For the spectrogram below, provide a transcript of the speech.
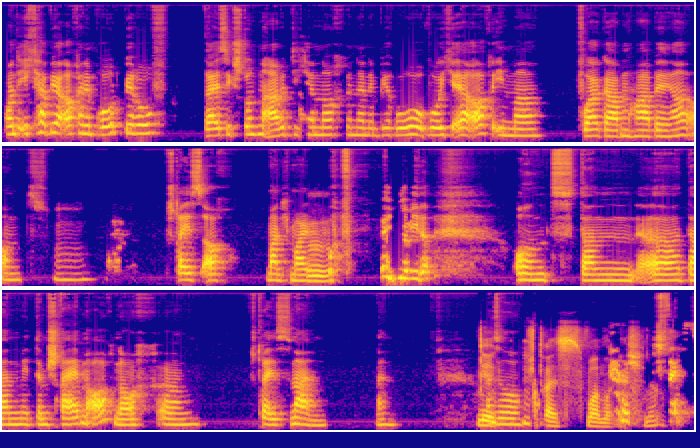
Und ich habe ja auch einen Brotberuf. 30 Stunden arbeite ich ja noch in einem Büro, wo ich ja auch immer Vorgaben habe, ja, und mhm. Stress auch manchmal mhm. immer wieder. Und dann, äh, dann mit dem Schreiben auch noch ähm, Stress. Nein, nein, Nee, also, Stress wollen wir nicht. Ne? Stress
